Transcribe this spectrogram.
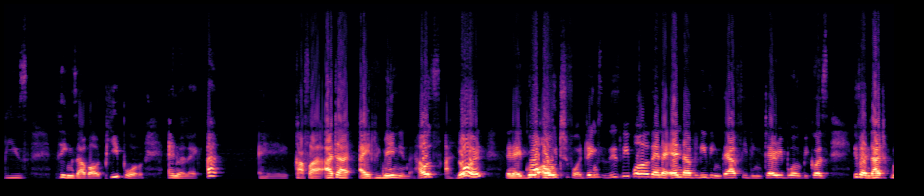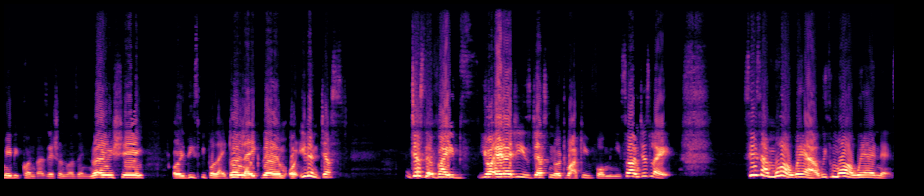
these things about people, and we're like, ah, eh, kafa. After I remain in my house alone, then I go out for drinks with these people. Then I end up leaving there feeling terrible because even that maybe conversation wasn't nourishing, or these people I don't like them, or even just just the vibes. Your energy is just not working for me. So I'm just like, since I'm more aware, with more awareness,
